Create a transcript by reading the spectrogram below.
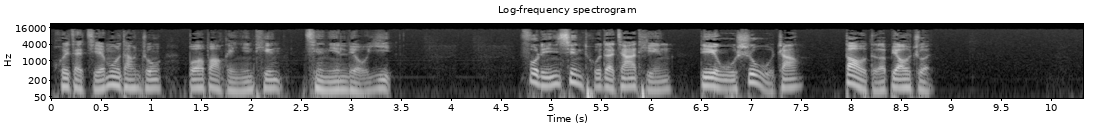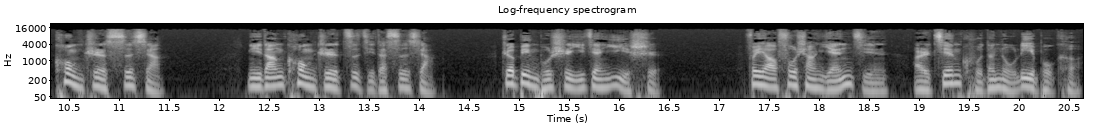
会在节目当中播报给您听，请您留意。富林信徒的家庭第五十五章：道德标准。控制思想，你当控制自己的思想。这并不是一件易事，非要付上严谨而艰苦的努力不可。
